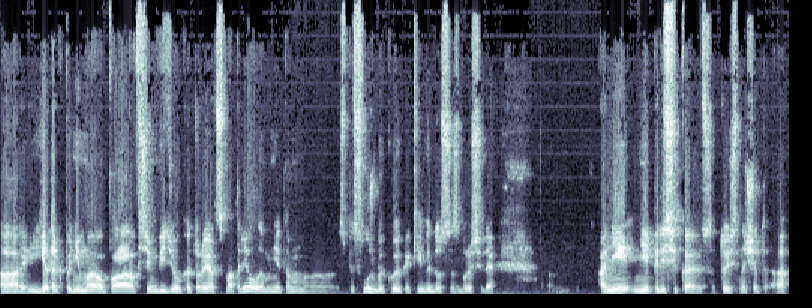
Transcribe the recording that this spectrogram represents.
А, я так понимаю, по всем видео, которые я отсмотрел, и мне там э, спецслужбы кое-какие видосы сбросили, они не пересекаются. То есть, значит, а,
